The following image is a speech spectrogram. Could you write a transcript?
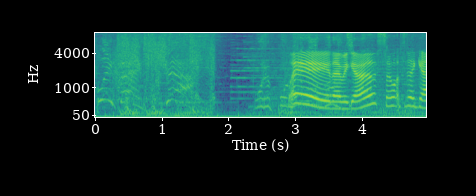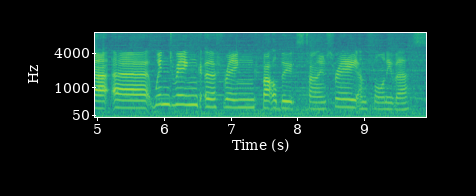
Blade Bang! Yeah! What a formidable Hey, there we go. So what did I get? Uh, Wind Ring, Earth Ring, Battle Boots times 3, and Thorny Vest.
